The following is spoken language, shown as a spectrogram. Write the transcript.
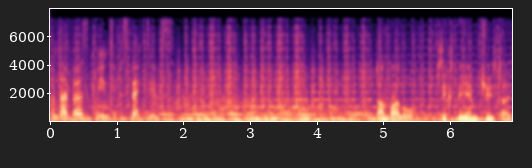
from diverse community perspectives. Done by Law, 6 pm Tuesdays.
